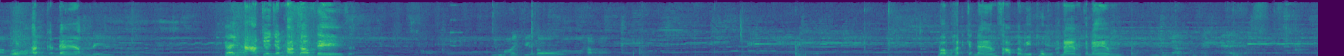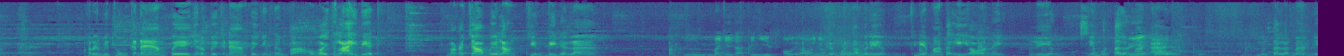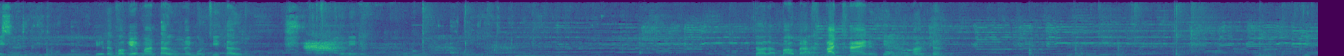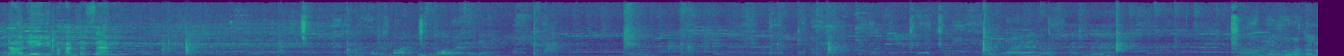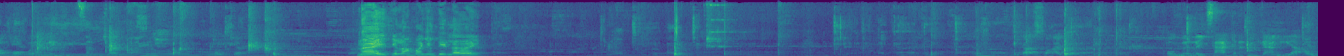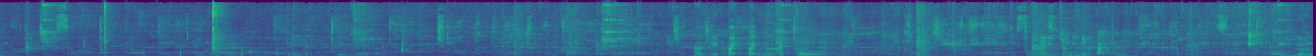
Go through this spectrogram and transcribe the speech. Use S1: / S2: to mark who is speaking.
S1: អុយផាត់ក្ដាមនេះក្រែងថាអត់ជឿចិត្តហត់ដងទេ
S2: ខ្ញុំឲ្យគេដោហាត់
S1: បើផាត់ក្ដាមស្អប់តែវាធំក្ដាមក្ដាមអត់វាធំក្ដាមពេកទេដល់ពេលក្ដាមពេកចឹងទៅមិនបាក់ហើយថ្លៃទៀតមកកញ្ចប់វាឡើងជាង2ដុល្លារ
S2: មកនិយាយថាទិញអូរីអូខ្ញុំ
S1: លើកមុនកាមេរ៉ាគ្នាបានទៅ EON នេះ លៀងនេះមុនទៅអត់បានចូលមុនទៅអត់បាននេះណាទៀតទៅបើគេអត់បានទៅថ្ងៃមុនជីទៅទៅនេះហ្នឹងតើតែបើប្រាក់ដាច់ខែហ្នឹងទៀតអត់បានទៅជីដើរលេងឯងបើហិនតែសាំង
S2: ទួទៅរហូតវិញនេះសាំងច្រើនមក
S1: ណែច្រឡំរបស់ខ្ញុំទៀតលើយ
S2: អូនមិនលេងសាច់ទេណាមានការងារអូ
S1: ហើយគេបែកបែកមើលអាចគោ
S2: ខាងខ្ញុំចឹងខ្ញុំមិនបាច់អូយលឿន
